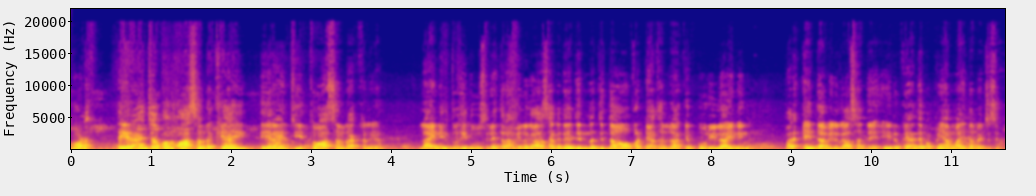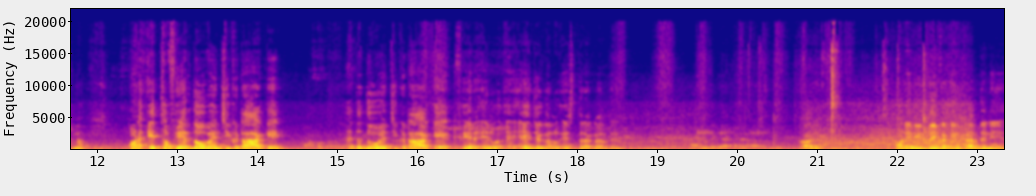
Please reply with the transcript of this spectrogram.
ਹੁਣ 13 ਇੰਚ ਆਪਾਂ ਉਹਨੂੰ ਆਸਣ ਰੱਖਿਆ ਸੀ 13 ਇੰਚ ਇੱਥੋਂ ਆਸਣ ਰੱਖ ਲਿਆ। ਲਾਈਨਿੰਗ ਤੁਸੀਂ ਦੂਸਰੇ ਤਰ੍ਹਾਂ ਵੀ ਲਗਾ ਸਕਦੇ ਜਿੰਨਾ ਜਿੱਦਾਂ ਉਹ ਕੱਟਿਆ ਥੱਲੇ ਰੱਖ ਕੇ ਪੂਰੀ ਲਾਈਨਿੰਗ ਪਰ ਇਦਾਂ ਵੀ ਲਗਾ ਸਕਦੇ। ਇਹਨੂੰ ਕਹਿੰਦੇ ਆਪਾਂ ਪਜਾਮਾ ਜਿੱਦਾਂ ਵਿੱਚ ਸਿੱਟਣਾ। ਹੁਣ ਇੱਥੋਂ ਫੇਰ 2 ਇੰਚੀ ਘਟਾ ਕੇ, ਇੱਧਰ 2 ਇੰਚੀ ਘਟਾ ਕੇ, ਫਿਰ ਇਹਨੂੰ ਇਸ ਜਗ੍ਹਾ ਨੂੰ ਇਸ ਤਰ੍ਹਾਂ ਕਰ ਦੇਣਾ। ਆ ਦੇਖੋ। ਹੁਣ ਇਹਦੀ ਇਦਾਂ ਹੀ ਕਟਿੰਗ ਕਰ ਦੇਣੀ ਹੈ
